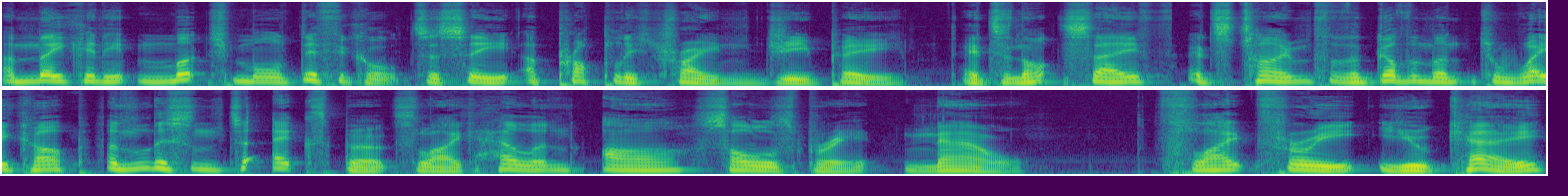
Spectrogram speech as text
and making it much more difficult to see a properly trained GP. It's not safe. It's time for the government to wake up and listen to experts like Helen R. Salisbury now. Flight Free UK,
